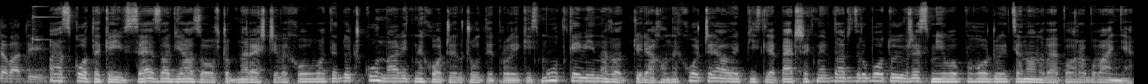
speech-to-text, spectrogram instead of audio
віддавати. А Скот, який все зав'язував, щоб нарешті виховувати дочку, навіть не хоче вчути про якісь мутки. Він назад тюрягу не хоче, але після перших невдач з роботою вже сміло погоджується на нове пограбування.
